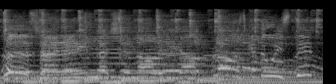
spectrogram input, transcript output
We zijn één met z'n allen. En hoe is dit?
